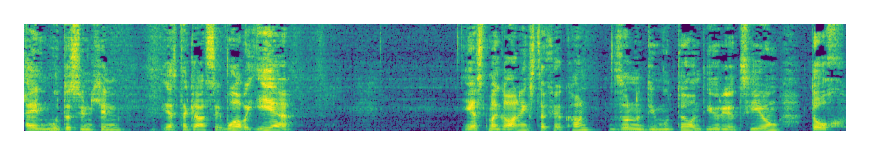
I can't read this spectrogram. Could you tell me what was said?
ein Muttersöhnchen erster Klasse, wo aber er erstmal gar nichts dafür kann, sondern die Mutter und ihre Erziehung doch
